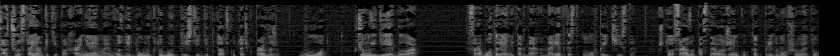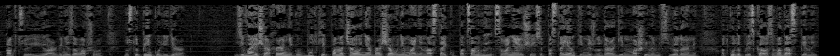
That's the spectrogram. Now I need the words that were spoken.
А что, стоянка типа охраняемая, возле Думы, кто будет трясти депутатскую тачку, правда же? Вот, в чем идея была. Сработали они тогда на редкость ловко и чисто, что сразу поставило Женьку, как придумавшего эту акцию и ее организовавшего, на ступеньку лидера. Зевающий охранник в будке поначалу не обращал внимания на стайку пацанвы, слоняющиеся по стоянке между дорогими машинами с ведрами, откуда плескалась вода с пеной,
